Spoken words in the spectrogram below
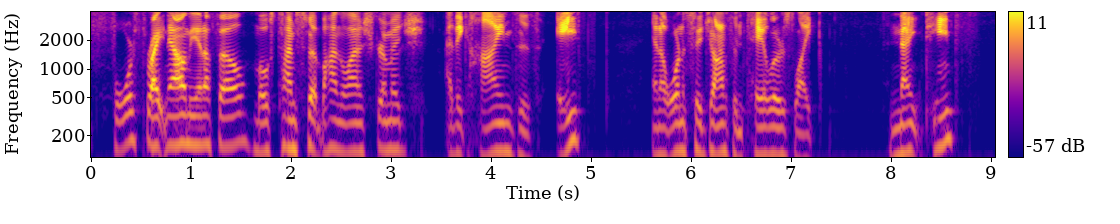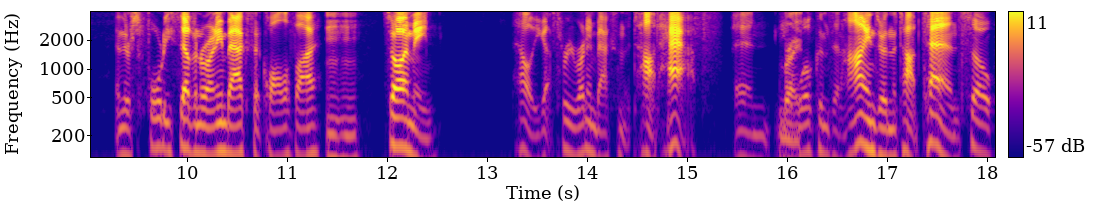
fourth right now in the NFL, most time spent behind the line of scrimmage. I think Hines is eighth, and I want to say Jonathan Taylor's like 19th, and there's 47 running backs that qualify. Mm-hmm. So I mean, hell, you got three running backs in the top half, and you know, Wilkins and Hines are in the top 10. So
